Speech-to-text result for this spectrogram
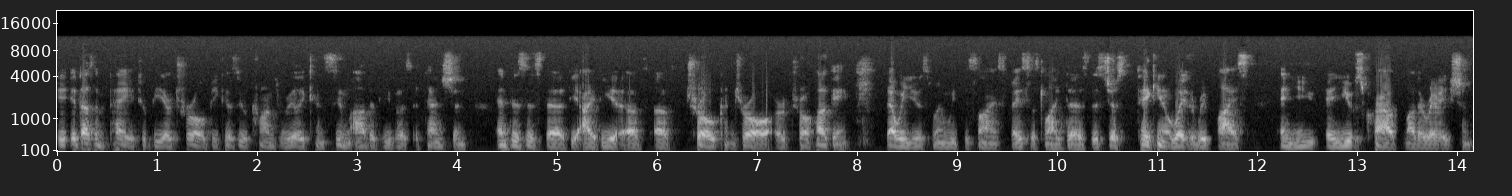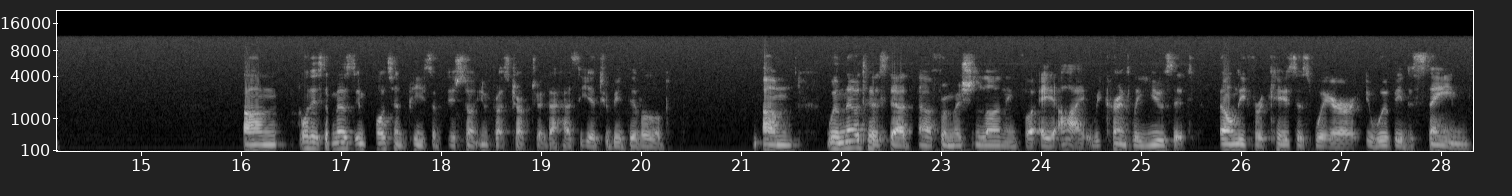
it, it, doesn't pay to be a troll because you can't really consume other people's attention. And this is the, the idea of, of troll control or troll hugging that we use when we design spaces like this. It's just taking away the replies and, you, and use crowd moderation. Um, what is the most important piece of digital infrastructure that has yet to be developed? Um, we'll notice that uh, for machine learning for AI, we currently use it only for cases where it will be the same,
